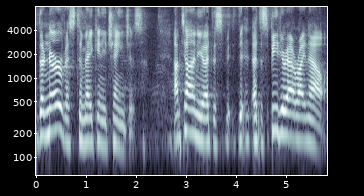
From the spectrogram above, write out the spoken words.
they're nervous to make any changes. I'm telling you, at the, at the speed you're at right now,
